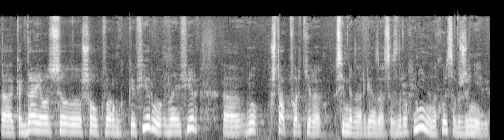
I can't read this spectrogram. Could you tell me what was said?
Э, Когда я вот всё- шел к вам к эфиру, на эфир, э, ну, штаб-квартира Всемирной организации здравоохранения находится в Женеве.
